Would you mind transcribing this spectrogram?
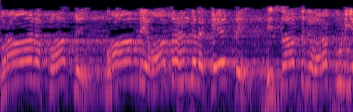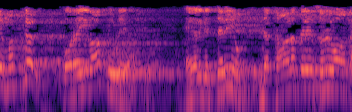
குரான பார்த்து குரானுடைய வாசகங்களை கேட்டு இஸ்லாத்துக்கு வரக்கூடிய மக்கள் குறைவா கூடுதா? எங்களுக்கு தெரியும் இந்த காலத்திலே சொல்லுவாங்க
